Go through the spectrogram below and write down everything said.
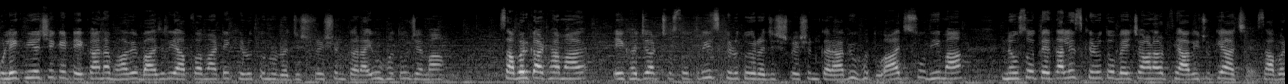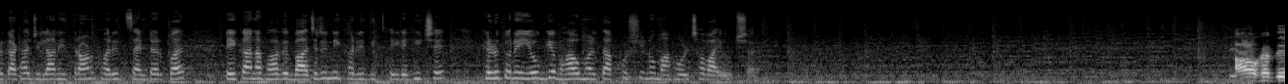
ઉલ્લેખનીય છે કે ટેકાના ભાવે બાજરી આપવા માટે ખેડૂતોનું રજીસ્ટ્રેશન કરાયું હતું, જેમાં સાબરકાંઠામાં એક હજાર છસો ત્રીસ ખેડૂતોએ રજીસ્ટ્રેશન કરાવ્યું હતું. આજ સુધીમાં નવસો તેતાલીસ ખેડૂતો વેચાણ અર્થે આવી ચૂક્યા છે. સાબરકાંઠા જિલ્લાની ત્રણ ખરીદ સેન્ટર પર ટેકાના ભાવે બાજરીની ખરીદી થઈ રહી છે. ખેડૂતોને યોગ્ય ભાવ મળતા ખુશીનો માહોલ છવાયો છે. આ વખતે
